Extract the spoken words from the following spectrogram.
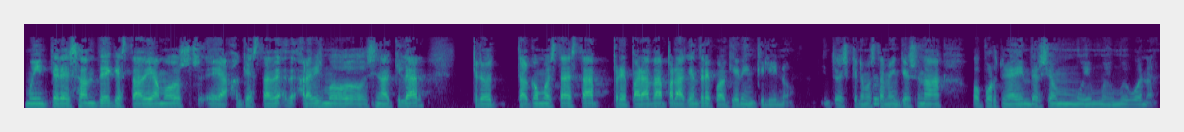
muy interesante que está, digamos, eh, aunque está ahora mismo sin alquilar, pero tal como está, está preparada para que entre cualquier inquilino. Entonces creemos también que es una oportunidad de inversión muy, muy, muy buena.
